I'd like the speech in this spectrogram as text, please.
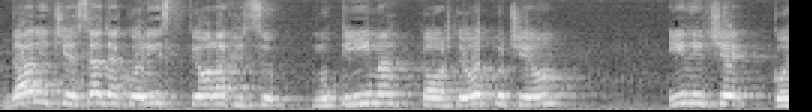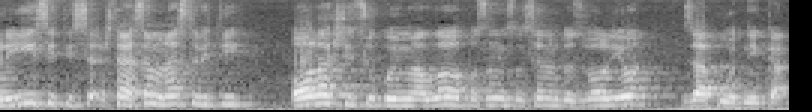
Da li će sada koristiti olakšicu muklima, kao što je otpočeo, ili će koristiti, šta je, samo nastaviti olakšicu koju mu Allah poslanik sallallahu dozvolio za putnika.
